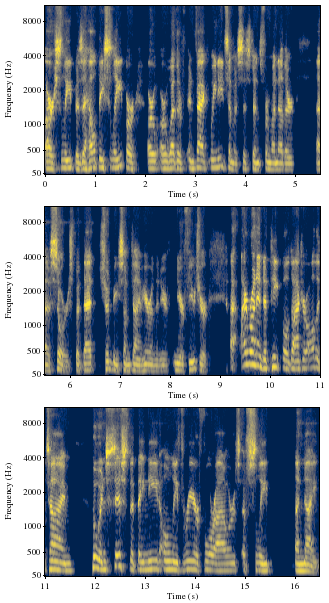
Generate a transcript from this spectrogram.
our sleep is a healthy sleep or or or whether in fact we need some assistance from another uh, source, but that should be sometime here in the near near future. I, I run into people, doctor, all the time who insist that they need only three or four hours of sleep a night.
